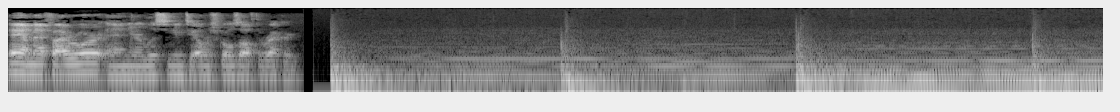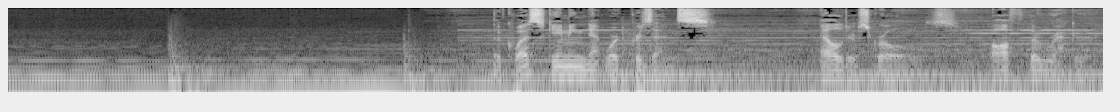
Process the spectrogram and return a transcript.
Hey, I'm Matt Firor, and you're listening to Elder Scrolls Off the Record. The Quest Gaming Network presents Elder Scrolls Off the Record.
